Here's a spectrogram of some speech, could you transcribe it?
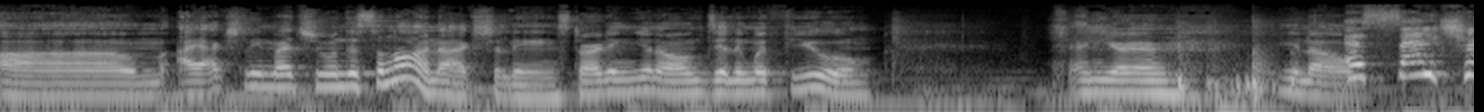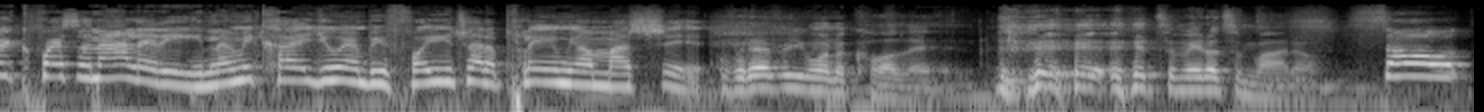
Um, I actually met you in the salon. Actually, starting, you know, dealing with you and your, you know, Eccentric personality. Let me cut you in before you try to play me on my shit. whatever you want to call it. tomato, tomato. So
